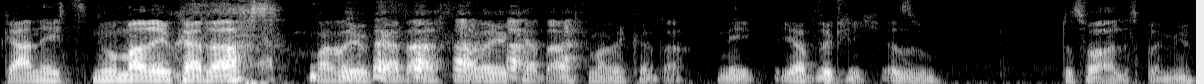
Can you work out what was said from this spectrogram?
Gar nichts. Nur Mario Kart 8. Mario Kart 8, Mario Kart 8, Mario Kart 8. Nee, ja, wirklich. Also, das war alles bei mir.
